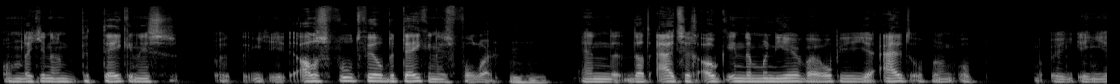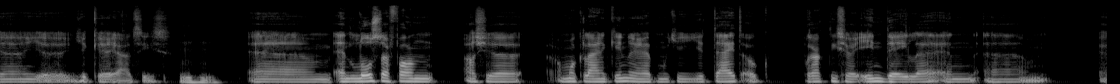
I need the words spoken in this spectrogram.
omdat je een betekenis. Alles voelt veel betekenisvoller. Mhm. En dat uit zich ook in de manier waarop je je uit op, een, op in je, je, je creaties. Mhm. Ehm, en los daarvan, als je allemaal kleine kinderen hebt, moet je je tijd ook praktischer indelen. En ehm, eh,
